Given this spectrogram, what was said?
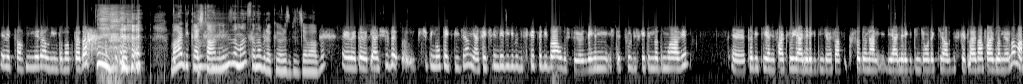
Evet tahminleri alayım bu noktada. Var birkaç tahminimiz ama sana bırakıyoruz biz cevabı. Evet evet yani şurada küçük bir not ekleyeceğim. Yani Seçil'in dediği gibi bisikletle bir bağ oluşturuyoruz. Benim işte tur bisikletimin adı Mavi. Ee, tabii ki yani farklı yerlere gidince mesela kısa dönem bir yerlere gidince oradaki kiralık bisikletlerden faydalanıyorum ama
